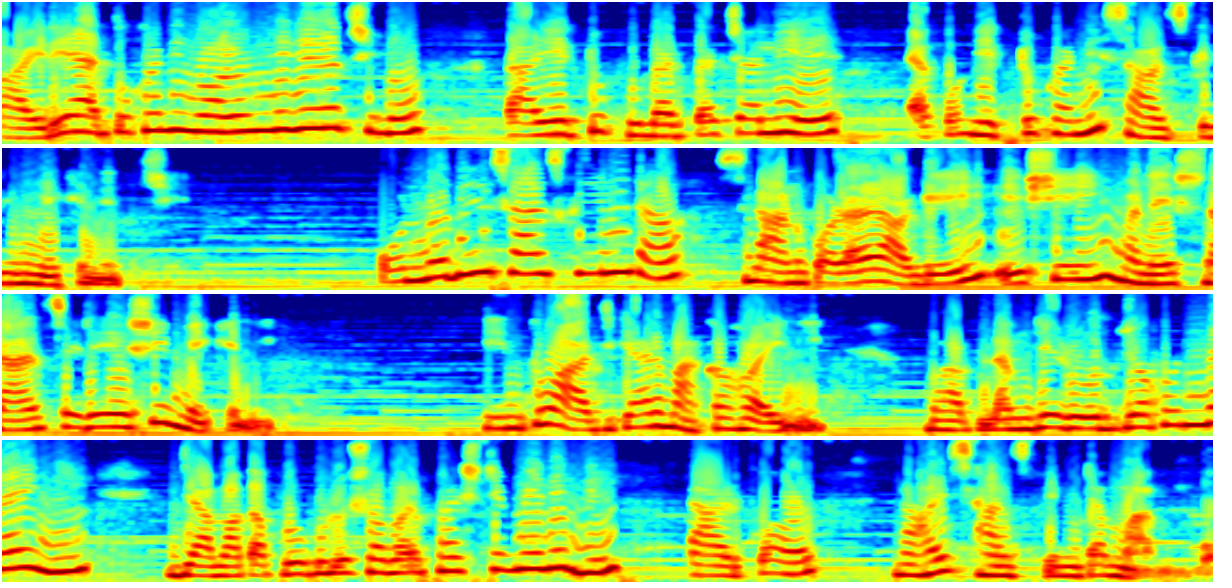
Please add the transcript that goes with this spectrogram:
বাইরে এতখানি গরম লেগে গেছিল, তাই একটু কুলারটা চালিয়ে এখন একটুখানি সানস্ক্রিন মেখে নিচ্ছি। অন্যদিন সানস্ক্রিনটা স্নান করার আগেই এসেই মানে স্নান সেরে এসেই মেখে নিই। কিন্তু আজকে আর মাখা হয়নি। ভাবলাম যে রোদ যখন দেয়নি জামা কাপড়গুলো সবার ফার্স্টে মেরে দিই, তারপর না হয় সানস্ক্রিনটা মাখবো।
